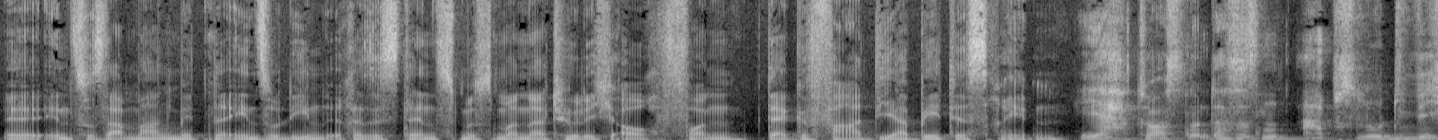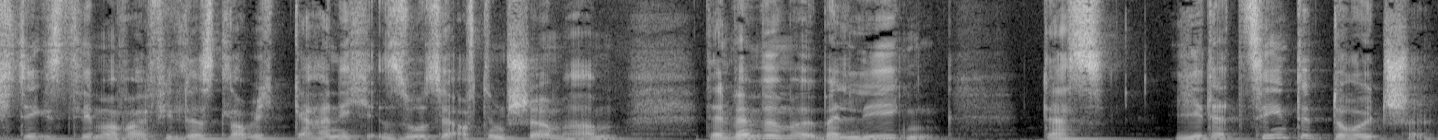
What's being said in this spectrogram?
äh, in Zusammenhang mit einer Insulinresistenz müssen wir natürlich auch von der Gefahr Diabetes reden. Ja, Thorsten, und das ist ein absolut wichtiges Thema, weil viele das, glaube ich, gar nicht so sehr auf dem Schirm haben. Denn wenn wir mal überlegen, dass jeder zehnte Deutsche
